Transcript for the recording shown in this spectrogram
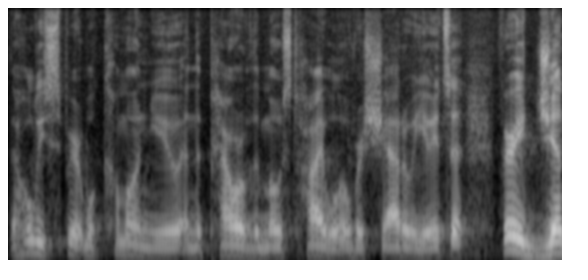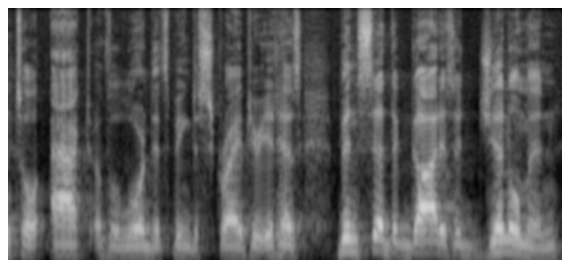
The Holy Spirit will come on you, and the power of the Most High will overshadow you. It's a very gentle act of the Lord that's being described here. It has been said that God is a gentleman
